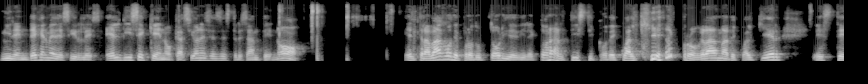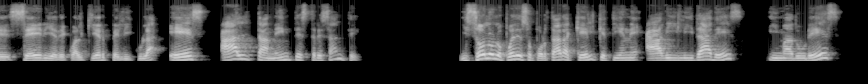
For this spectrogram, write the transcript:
Miren, déjenme decirles, él dice que en ocasiones es estresante. No. El trabajo de productor y de director artístico de cualquier programa, de cualquier este, serie, de cualquier película, es altamente estresante. Y solo lo puede soportar aquel que tiene habilidades y madurez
